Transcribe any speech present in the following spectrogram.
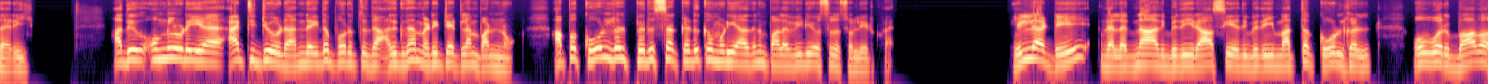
சரி? அது உங்களுடைய ஆட்டிடியூடு அந்த இதை பொறுத்து தான் அதுக்கு தான் மெடிடேட்லாம் பண்ணும். அப்போ கோள்கள் பெருசாக கெடுக்க முடியாதுன்னு பல வீடியோஸில் சொல்லியிருப்பேன் இல்லாட்டி இந்த லக்னாதிபதி ராசி அதிபதி மற்ற கோள்கள் ஒவ்வொரு பாவ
